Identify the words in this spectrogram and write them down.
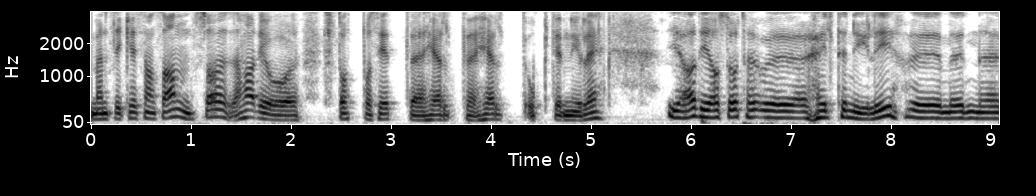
Mens i Kristiansand så har de jo stått på sitt eh, helt, helt opp til nylig. Ja, de har stått uh, helt til nylig. Uh, men uh,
